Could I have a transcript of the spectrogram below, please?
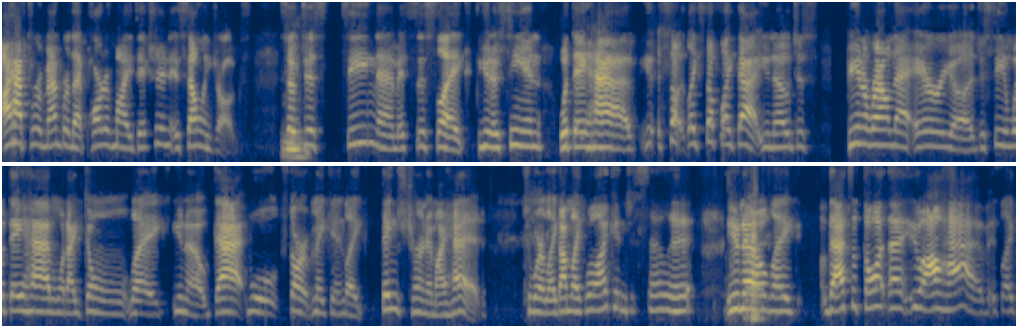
I have to remember that part of my addiction is selling drugs. So Mm. just seeing them, it's just like you know, seeing what they have, so, like stuff like that. You know, just being around that area, just seeing what they have and what I don't. Like you know, that will start making like things churn in my head to where like I'm like, well, I can just sell it. You know, like that's a thought that you know I'll have. It's like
